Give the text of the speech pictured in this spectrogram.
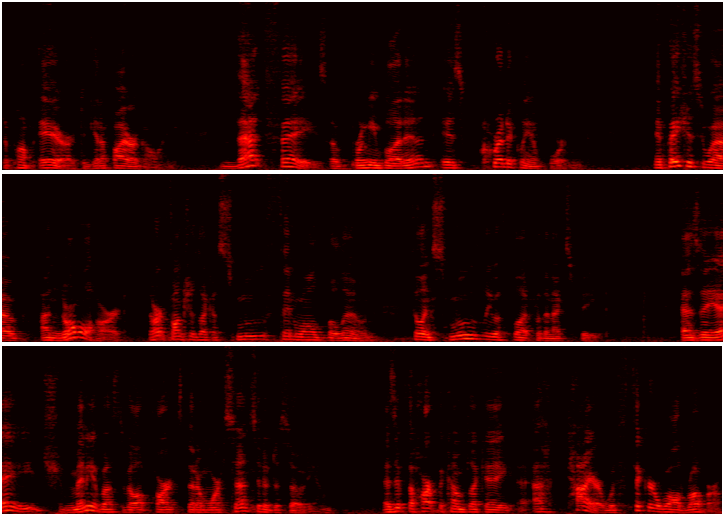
to pump air to get a fire going. That phase of bringing blood in is critically important. In patients who have a normal heart, the heart functions like a smooth, thin-walled balloon, filling smoothly with blood for the next beat. As they age, many of us develop hearts that are more sensitive to sodium, as if the heart becomes like a, a tire with thicker walled rubber.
